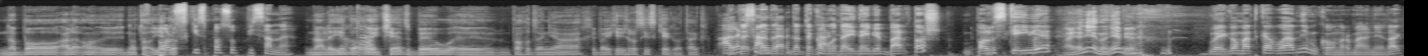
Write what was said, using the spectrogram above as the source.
No bo, ale on, y, no to W jego, polski sposób pisane. no ale jego tak. ojciec był y, pochodzenia chyba jakiegoś rosyjskiego, tak? Aleksander. dlate- Dlatego tak. mu dali na imię Bartosz? Polskie imię? A ja nie, no nie wiem. Bo jego matka była Niemką normalnie, tak?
